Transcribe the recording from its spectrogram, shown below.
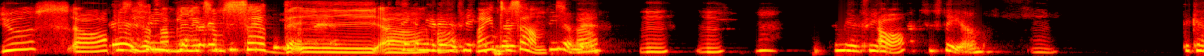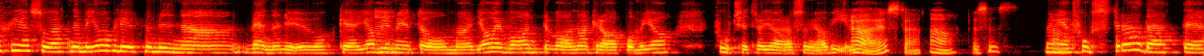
Just, ja Det precis, att man blir liksom frikopplade sedd i... Ja, det här ja. frikopplade Vad intressant. Ja. Mm, mm, mer frikopplat system. mm. Det kanske är så att nej, men jag vill ut med mina vänner nu och eh, jag bryr Mm. mig inte om att jag är van, inte van några krav på men jag fortsätter att göra som jag vill. Ja, just det. Ja, precis. Men ja. är jag fostrad att, eh,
